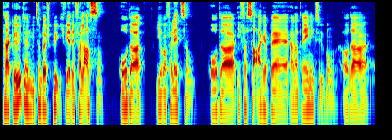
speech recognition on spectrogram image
Tragödien wie zum Beispiel, ich werde verlassen oder ich habe eine Verletzung oder ich versage bei einer Trainingsübung oder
